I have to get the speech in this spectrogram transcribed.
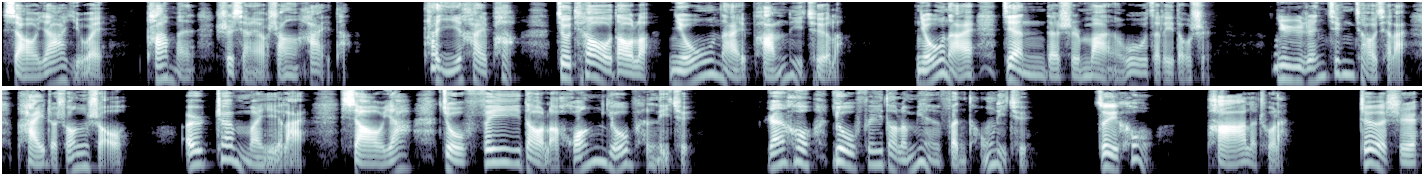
小鸭以为他们是想要伤害他，他一害怕就跳到了牛奶盘里去了。牛奶溅的是满屋子里都是，女人惊叫起来，拍着双手，而这么一来，小鸭就飞到了黄油盆里去。然后又飞到了面粉桶里去，最后爬了出来。这时，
